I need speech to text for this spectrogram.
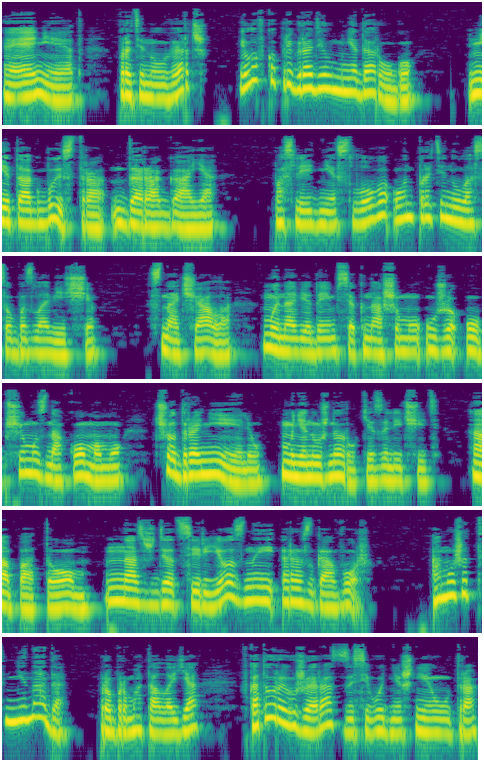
«Э, нет», — протянул Вердж и ловко преградил мне дорогу. «Не так быстро, дорогая». Последнее слово он протянул особо зловеще. «Сначала мы наведаемся к нашему уже общему знакомому Чодраниэлю. Мне нужно руки залечить. А потом нас ждет серьезный разговор. «А может, не надо?» — пробормотала я, в который уже раз за сегодняшнее утро.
